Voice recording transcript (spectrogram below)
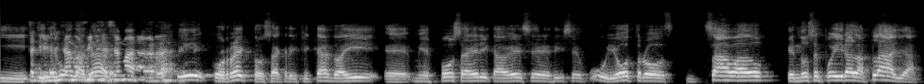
Y, sacrificando fines de semana, ¿verdad? Sí, correcto, sacrificando ahí. Eh, mi esposa Erika a veces dice, uy, otro sábado que no se puede ir a la playa.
